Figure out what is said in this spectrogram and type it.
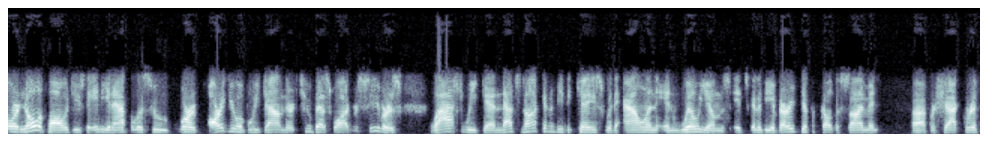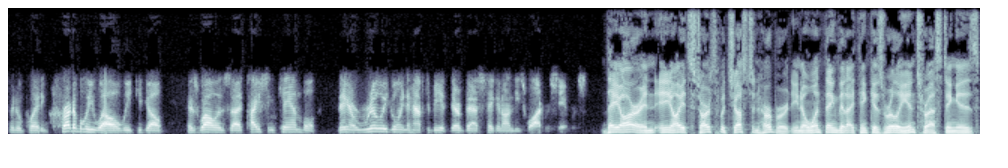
or no apologies to Indianapolis, who were arguably down their two best wide receivers last weekend. That's not going to be the case with Allen and Williams. It's going to be a very difficult assignment uh, for Shaq Griffin, who played incredibly well a week ago, as well as uh, Tyson Campbell. They are really going to have to be at their best taking on these wide receivers. They are, and, you know, it starts with Justin Herbert. You know, one thing that I think is really interesting is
